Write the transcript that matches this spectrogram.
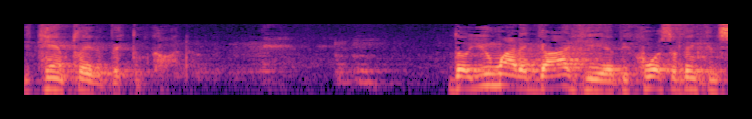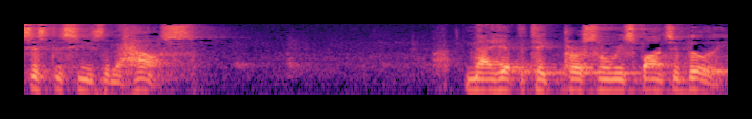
You can't play the victim card. Though you might have got here because of inconsistencies in the house, now you have to take personal responsibility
